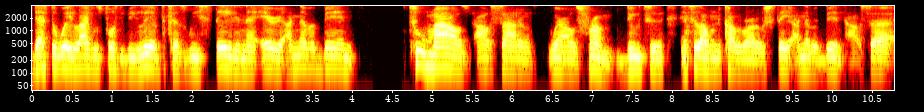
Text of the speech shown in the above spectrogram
that's the way life was supposed to be lived because we stayed in that area i never been two miles outside of where I was from due to until I went to Colorado State. I never been outside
